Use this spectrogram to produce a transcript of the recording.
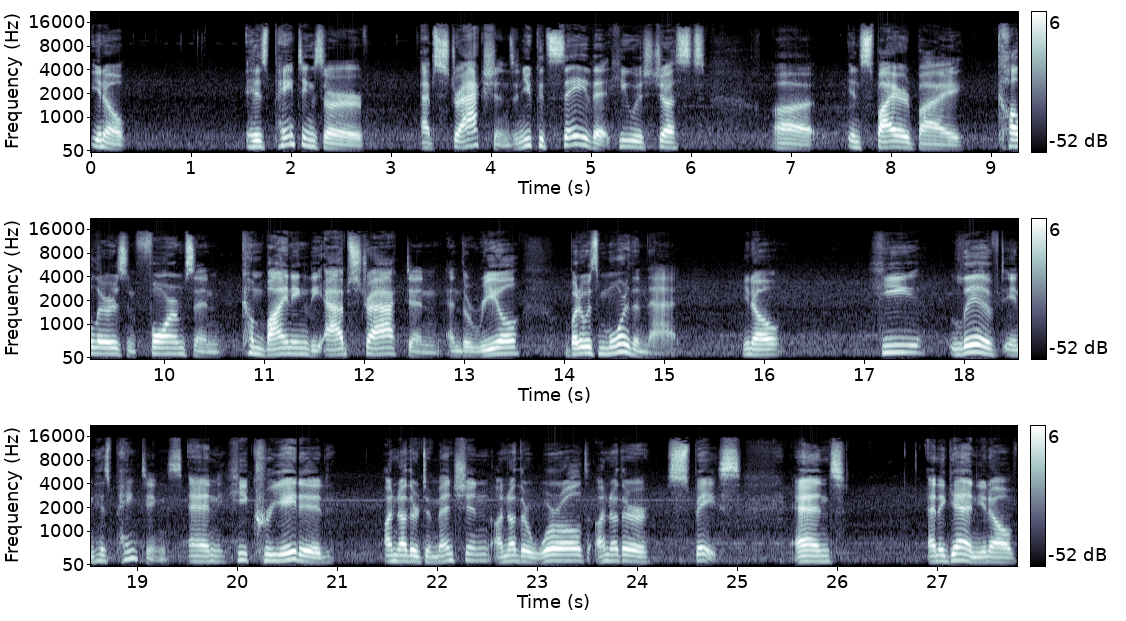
you know, his paintings are abstractions, and you could say that he was just uh, inspired by colors and forms and combining the abstract and, and the real, but it was more than that. You know, he lived in his paintings and he created another dimension, another world, another space. And and again, you know,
